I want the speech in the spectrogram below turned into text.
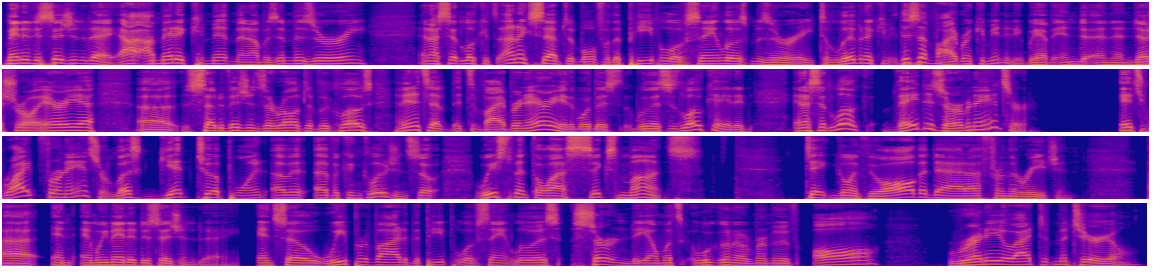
Made a decision today. I, I, made a commitment. I was in Missouri, and I said, "Look, it's unacceptable for the people of St. Louis, Missouri, to live in a community. This is a vibrant community. We have in, an industrial area, uh, subdivisions are relatively close. I mean, it's a it's a vibrant area where this where this is located." And I said, "Look, they deserve an answer. It's ripe for an answer. Let's get to a point of a, of a conclusion." So we've spent the last six months take, going through all the data from the region. Uh, and, and we made a decision today. And so we provided the people of St. Louis certainty on what's we're going to remove all radioactive material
